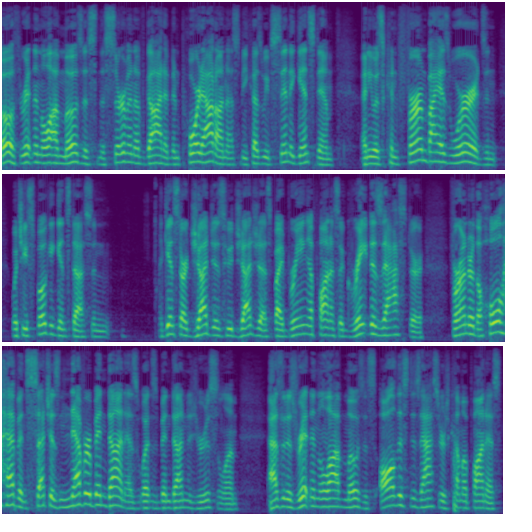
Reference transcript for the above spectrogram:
oath written in the law of Moses, and the servant of God, have been poured out on us because we've sinned against him. And he was confirmed by his words, and which he spoke against us and against our judges who judged us by bringing upon us a great disaster for under the whole heaven, such has never been done as what has been done to Jerusalem. As it is written in the law of Moses, all this disaster has come upon us,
